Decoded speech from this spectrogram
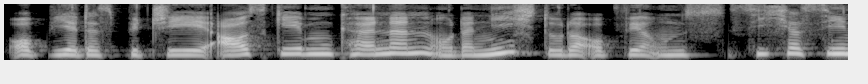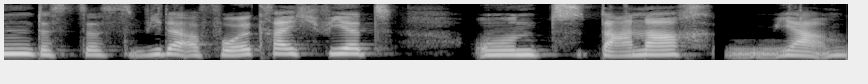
ob wir das Budget ausgeben können oder nicht oder ob wir uns sicher sind, dass das wieder erfolgreich wird und danach, ja,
